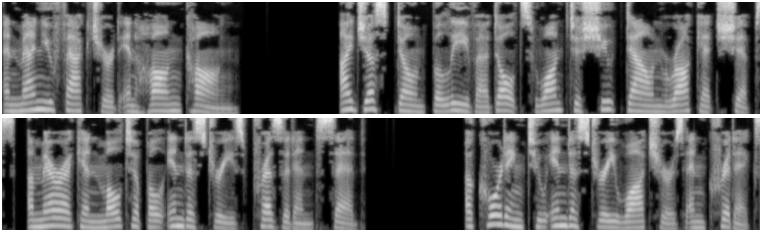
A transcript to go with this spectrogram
and manufactured in Hong Kong. I just don't believe adults want to shoot down rocket ships, American Multiple Industries president said. According to industry watchers and critics,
